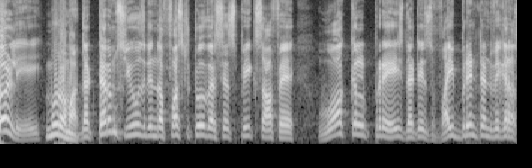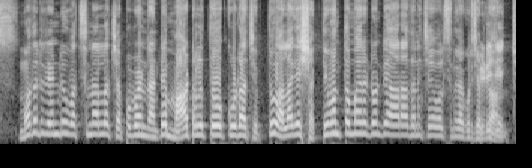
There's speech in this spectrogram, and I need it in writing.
థర్డ్లీ మూడో మాట. The terms used in the first two verses speaks of a vocal praise that is vibrant and vigorous. మొదటి రెండు వచనాల్లో చెప్పబడింది అంటే మాటలతో కూడా చెప్తూ అలాగే శక్తివంతమైనటువంటి ఆరాధన చేయవలసిందిగా కూడా చెప్తాం It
